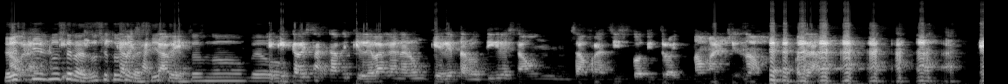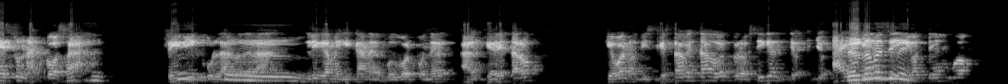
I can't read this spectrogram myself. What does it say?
Pero Ahora, es que uno es a las 2 y otro es a las 7, entonces no veo... ¿En qué cabeza cabe que le va a ganar un Querétaro Tigres a un San Francisco Detroit? No manches, no. O sea, es una cosa ridícula lo de la Liga Mexicana de Fútbol poner al Querétaro, que bueno, dice que está vetado, ¿eh? pero siguen, yo, yo, hay pero gente, yo tengo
